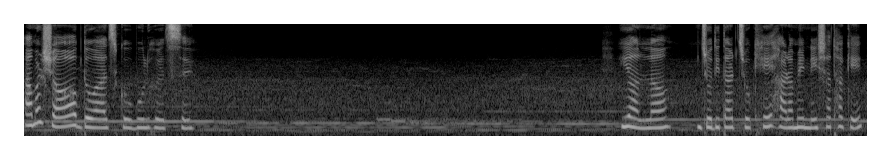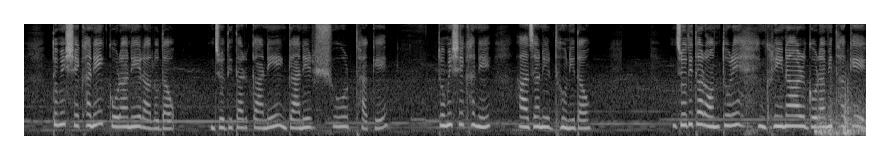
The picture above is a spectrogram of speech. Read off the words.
আমার সব দোয়া আজ কবুল হয়েছে। ইয়া আল্লাহ, যদি তার চোখে হারামের নেশা থাকে, তুমি সেখানে কোরআনের আলো দাও। যদি তার কানে গানের সুর থাকে তুমি সেখানে আজানের ধ্বনি দাও। যদি তার অন্তরে ঘৃণার গোড়ামি থাকে,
